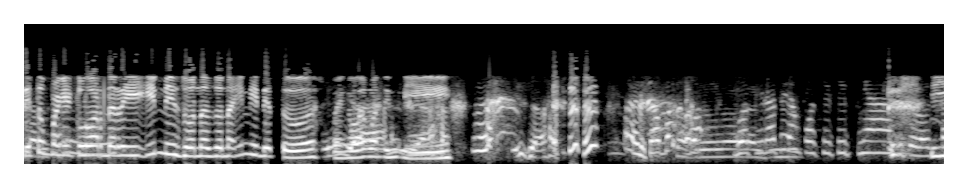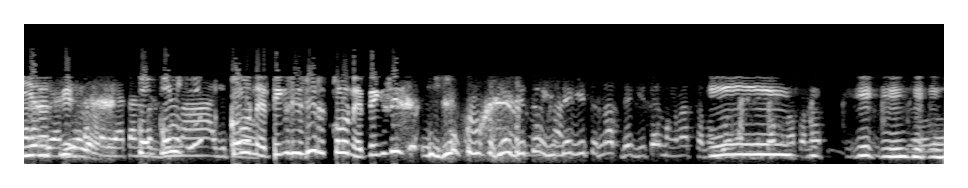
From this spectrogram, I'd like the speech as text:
dia tuh pengen keluar dari ini zona-zona ini dia tuh, pengen Iya, ngelawan ini. Iya. Coba gua, gua kira tuh yang positifnya gitu loh. Iya, biar kelihatan Kok berguna gitu. kalau netting sih sir, kalau netting sih. Iya, dia gitu, dia gitu nat, dia gitu emang nat sama Kita Hmm. kenapa nat? Ya. Mm-mm.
